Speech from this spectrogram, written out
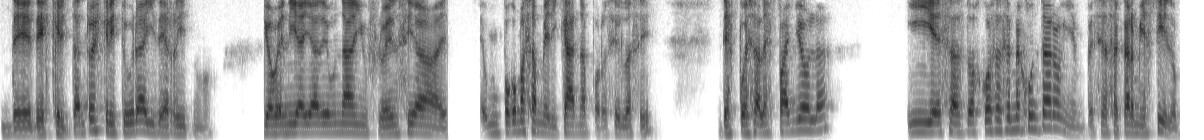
de, de tanto escritura y de ritmo. Yo venía ya de una influencia un poco más americana, por decirlo así, después a la española, y esas dos cosas se me juntaron y empecé a sacar mi estilo.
